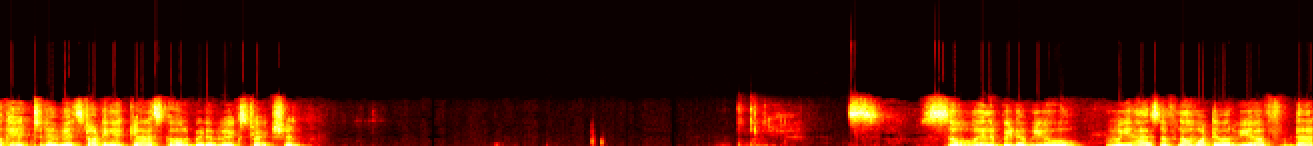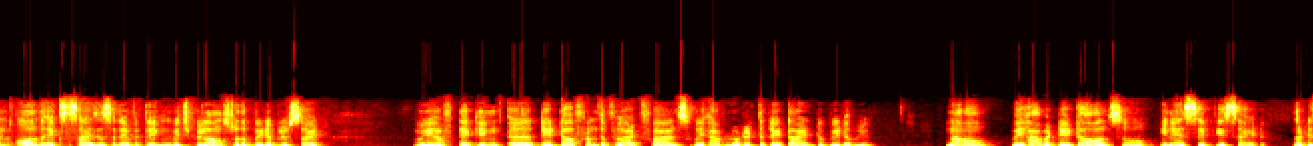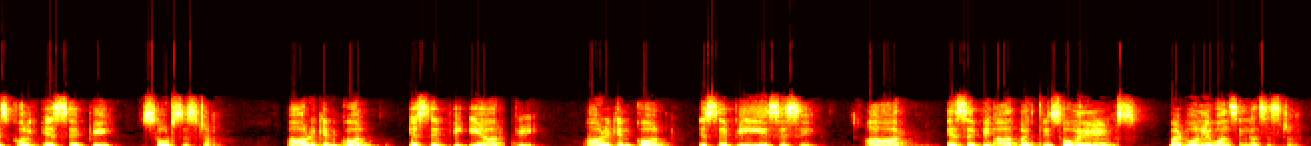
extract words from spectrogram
Okay, today we are starting a class called BW extraction. So in BW, we as of now whatever we have done, all the exercises and everything which belongs to the BW side, we have taken uh, data from the flat files, we have loaded the data into BW. Now we have a data also in SAP side that is called SAP source system or you can call SAP ERP or you can call SAP ECC or SAP R by 3 so many names but only one single system.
